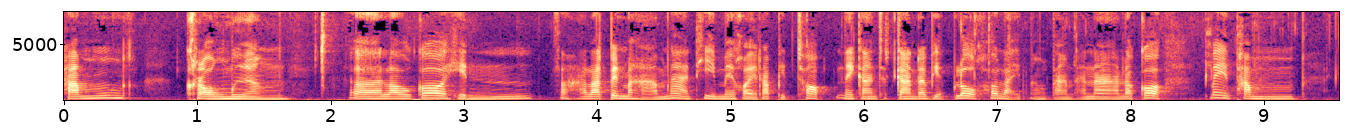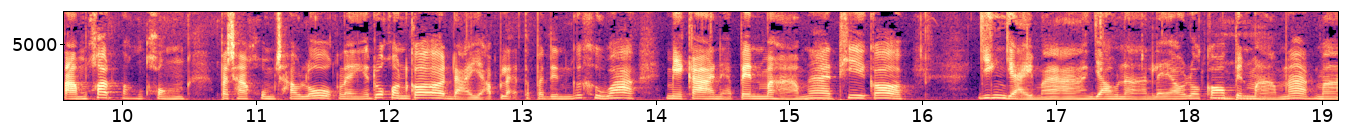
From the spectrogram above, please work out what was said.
ทรัมป์ ครองเมืองเอเราก็เห็นสหรัฐเป็นมหาอำนาจที่ไม่ค่อยรับผิดชอบในการจัดการระเบียบโลกเท่าไหร่ต่างๆนานา แล้วก็ไม่ทำตามคาดหวังของประชาคมชาวโลกอะไรเงี้ยทุกคนก็ด่ายับแหละแต่ประเด็นก็คือว่าอเมริกาเนี่ยเป็นมหาอำนาจที่ก็ยิ่งใหญ่มายาวนานแล้ว แล้วก็เป็นมหาอำนาจมา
